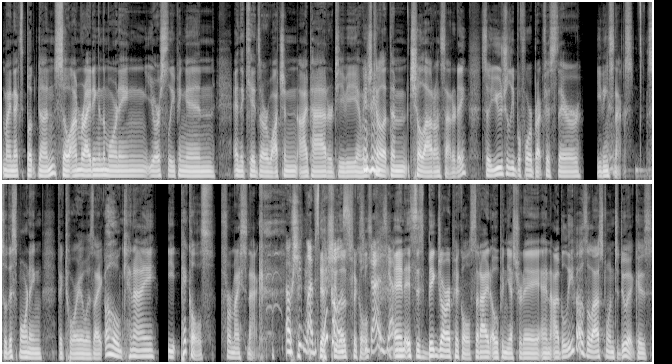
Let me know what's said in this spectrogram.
my next book done. So I'm writing in the morning, you're sleeping in, and the kids are watching iPad or TV, and we just kind of mm-hmm. let them chill out on Saturday. So usually before breakfast, they're eating snacks. So this morning, Victoria was like, Oh, can I eat pickles for my snack? oh, she loves Yeah, pickles. she loves pickles. She does, yeah. And it's this big jar of pickles that I had opened yesterday. And I believe I was the last one to do it because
